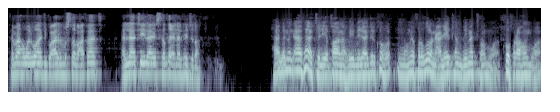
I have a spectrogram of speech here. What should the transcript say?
فما هو الواجب على المستضعفات اللاتي لا يستطعن الهجرة؟ هذا من آفات الإقامة في بلاد الكفر أنهم يفرضون عليك أنظمتهم وكفرهم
